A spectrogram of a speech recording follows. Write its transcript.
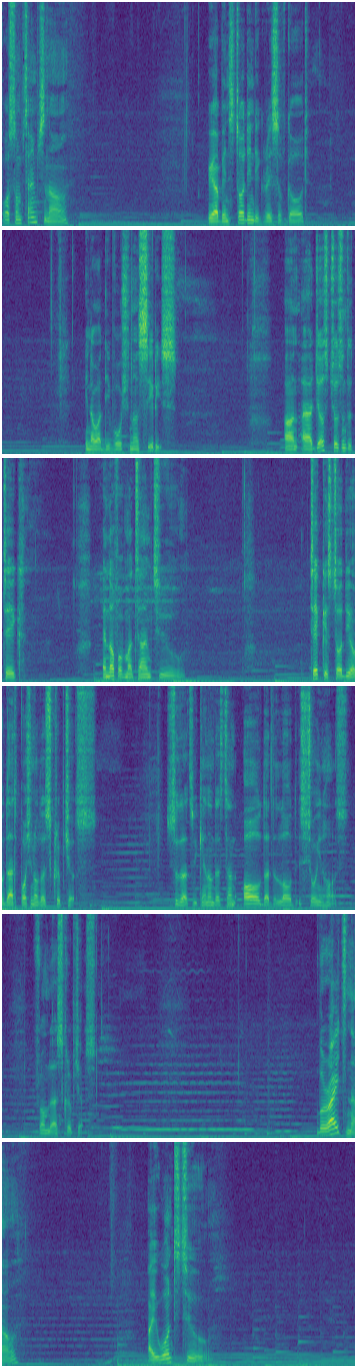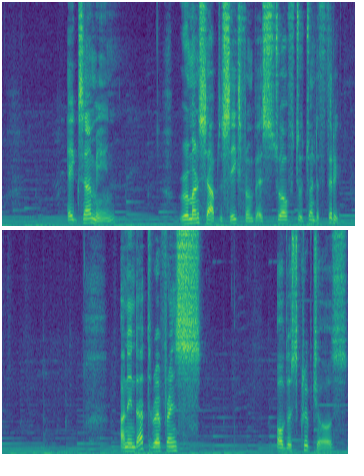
For some times now, we have been studying the grace of God in our devotional series. And I have just chosen to take enough of my time to take a study of that portion of the scriptures so that we can understand all that the Lord is showing us from the scriptures. But right now, I want to examine Romans chapter 6 from verse 12 to 23. And in that reference of the scriptures,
